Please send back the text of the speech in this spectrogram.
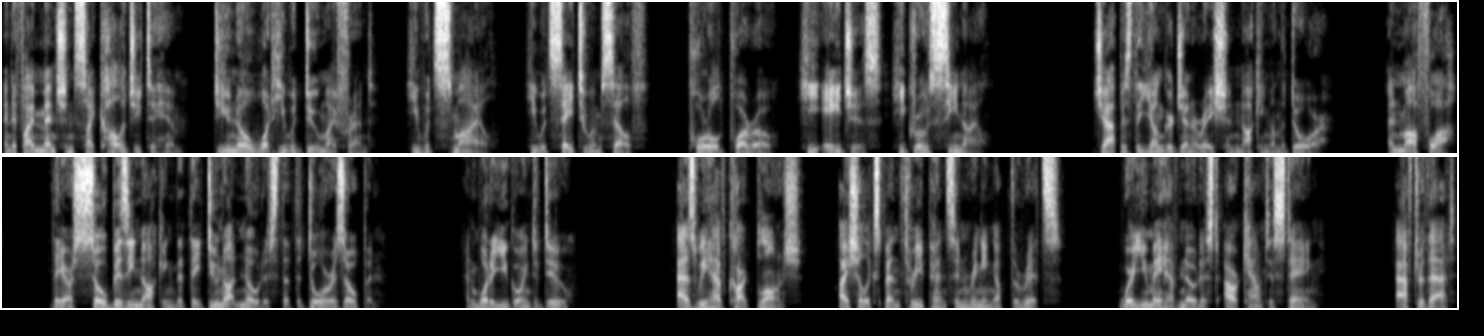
And if I mentioned psychology to him, do you know what he would do, my friend? He would smile. He would say to himself, Poor old Poirot, he ages, he grows senile. Japp is the younger generation knocking on the door. And ma foi, they are so busy knocking that they do not notice that the door is open. And what are you going to do? As we have carte blanche, I shall expend threepence in ringing up the Ritz, where you may have noticed our count is staying. After that,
